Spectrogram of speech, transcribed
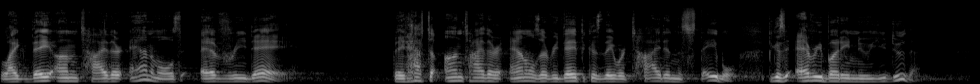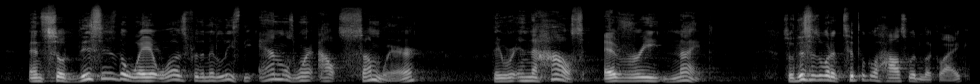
like they untie their animals every day? They'd have to untie their animals every day because they were tied in the stable, because everybody knew you do that. And so this is the way it was for the Middle East. The animals weren't out somewhere, they were in the house every night. So this is what a typical house would look like.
